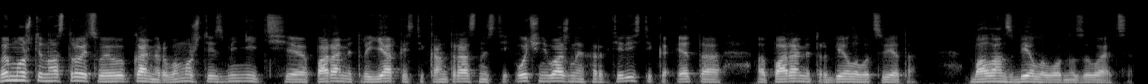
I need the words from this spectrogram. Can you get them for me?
Вы можете настроить свою веб-камеру, вы можете изменить э, параметры яркости, контрастности. Очень важная характеристика – это э, параметр белого цвета. Баланс белого он называется.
